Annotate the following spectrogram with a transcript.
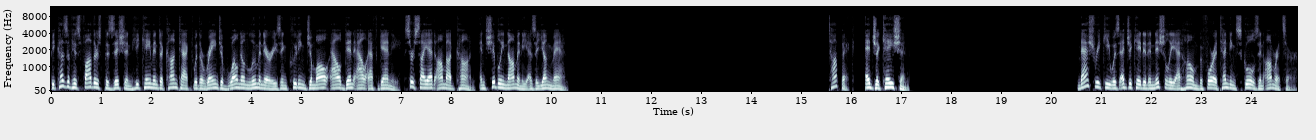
Because of his father's position he came into contact with a range of well-known luminaries including Jamal al-Din al-Afghani, Sir Syed Ahmad Khan, and Shibli Nomani as a young man. Education Mashriqi was educated initially at home before attending schools in Amritsar.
